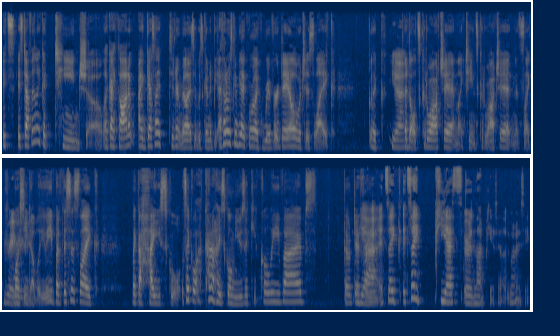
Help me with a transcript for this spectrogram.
it's it's definitely like a teen show. Like i thought it i guess i didn't realize it was going to be i thought it was going to be like more like riverdale which is like like Yeah. adults could watch it and like teens could watch it and it's like Right, more right, right. cwe but this is like like a high school it's like kind of high school musical-y vibes though different Yeah, it's like it's like PS or not PS. I love what am I saying?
